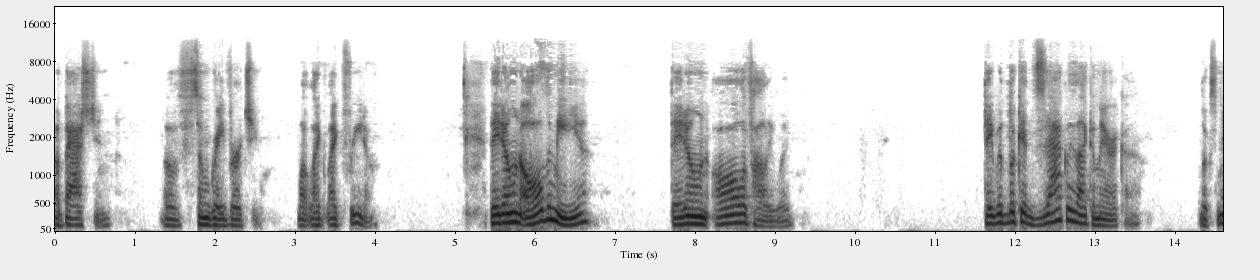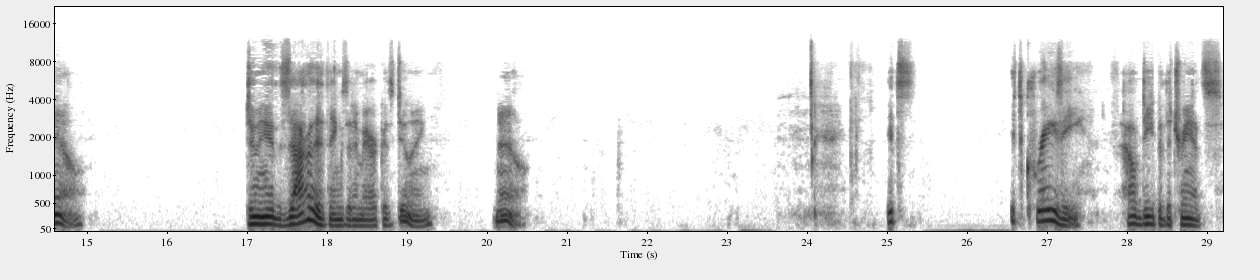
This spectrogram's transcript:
a bastion of some great virtue, like like freedom. They own all the media. They own all of Hollywood. They would look exactly like America looks now, doing exactly the things that America is doing now. It's it's crazy how deep of the trance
